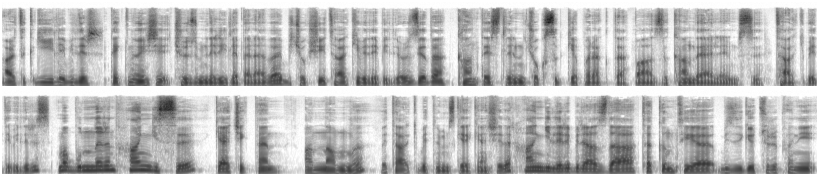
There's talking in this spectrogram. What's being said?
artık giyilebilir teknoloji çözümleriyle beraber birçok şeyi takip edebiliyoruz. Ya da kan testlerini çok sık yaparak da bazı kan değerlerimizi takip edebiliriz. Ama bunların hangisi gerçekten anlamlı ve takip etmemiz gereken şeyler. Hangileri biraz daha takıntıya bizi götürüp hani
